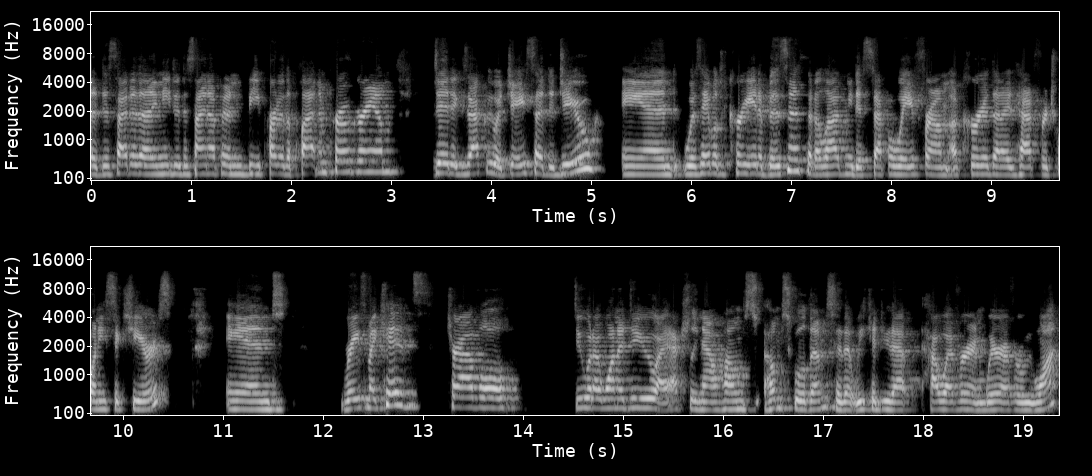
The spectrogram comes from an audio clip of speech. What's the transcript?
I decided that I needed to sign up and be part of the platinum program, did exactly what Jay said to do, and was able to create a business that allowed me to step away from a career that I'd had for 26 years and raise my kids, travel, do what I want to do. I actually now homes- homeschool them so that we can do that however and wherever we want.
